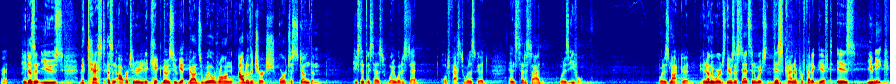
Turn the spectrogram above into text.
right? He doesn't use the test as an opportunity to kick those who get God's will wrong out of the church or to stone them. He simply says, weigh what is said, hold fast to what is good, and set aside what is evil, what is not good. In other words, there's a sense in which this kind of prophetic gift is unique.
